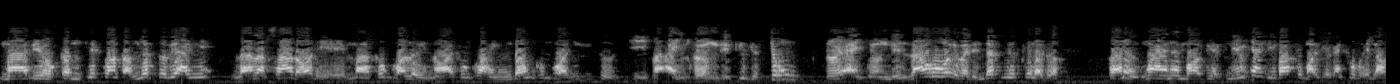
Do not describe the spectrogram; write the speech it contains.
Mà điều cần thiết quan trọng nhất đối với anh ấy là làm sao đó để mà không có lời nói, không có hành động, không có những cử chỉ mà ảnh hưởng đến cái việc chung, rồi ảnh hưởng đến giáo hội và đến đất nước thế là được còn ở ngoài này mọi việc nếu như anh đi bắt thì mọi việc anh không phải lo.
